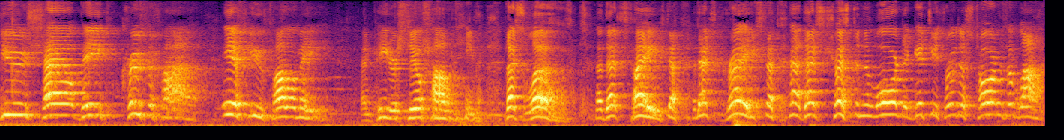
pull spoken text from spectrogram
"You shall be crucified if you follow me." And Peter still followed him. That's love. Uh, that's faith. Uh, that's grace. Uh, that's trusting the Lord to get you through the storms of life.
